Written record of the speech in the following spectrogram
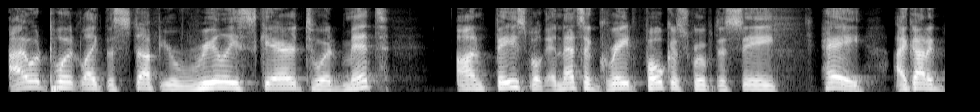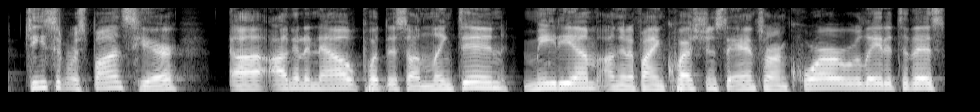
I would put like the stuff you're really scared to admit on Facebook. And that's a great focus group to see, hey, I got a decent response here. Uh, I'm going to now put this on LinkedIn, Medium. I'm going to find questions to answer on Quora related to this.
